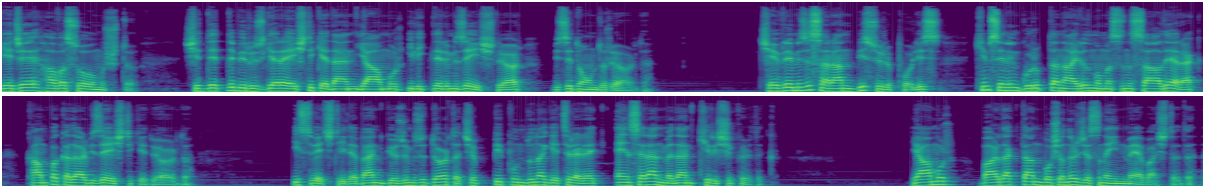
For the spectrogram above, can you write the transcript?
Gece hava soğumuştu. Şiddetli bir rüzgara eşlik eden yağmur iliklerimize işliyor, bizi donduruyordu. Çevremizi saran bir sürü polis, kimsenin gruptan ayrılmamasını sağlayarak kampa kadar bize eşlik ediyordu. İsveçli ile ben gözümüzü dört açıp bir punduna getirerek enselenmeden kirişi kırdık. Yağmur bardaktan boşanırcasına inmeye başladı.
